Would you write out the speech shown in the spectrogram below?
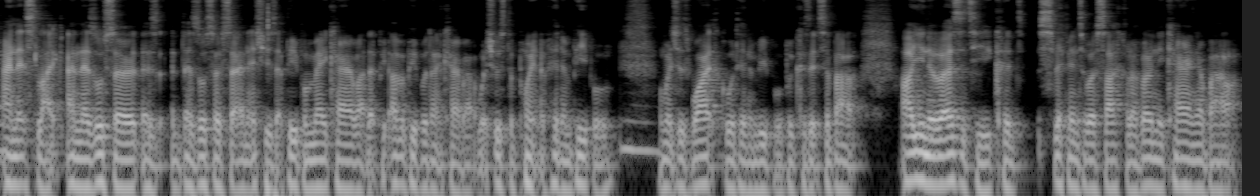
And it's like, and there's also there's there's also certain issues that people may care about that other people don't care about, which was the point of Hidden People, mm. and which is why it's called Hidden People because it's about our university could slip into a cycle of only caring about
